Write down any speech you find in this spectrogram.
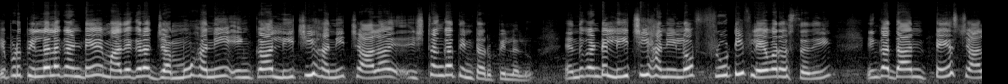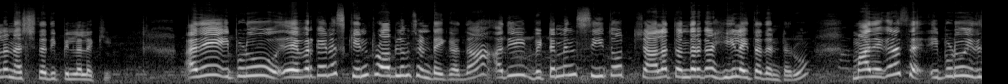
ఇప్పుడు పిల్లల కంటే మా దగ్గర జమ్ము హనీ ఇంకా లీచీ హనీ చాలా ఇష్టంగా తింటారు పిల్లలు. ఎందుకంటే లీచీ హనీలో ఫ్రూటీ ఫ్లేవర్ వస్తుంది. ఇంకా దాని టేస్ట్ చాలా నచ్చుతుంది పిల్లలకి. అదే ఇప్పుడు ఎవరికైనా స్కిన్ ప్రాబ్లమ్స్ ఉంటాయి కదా అది విటమిన్ సితో చాలా తొందరగా హీల్ అవుతుంది అంటారు మా దగ్గర ఇప్పుడు ఇది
